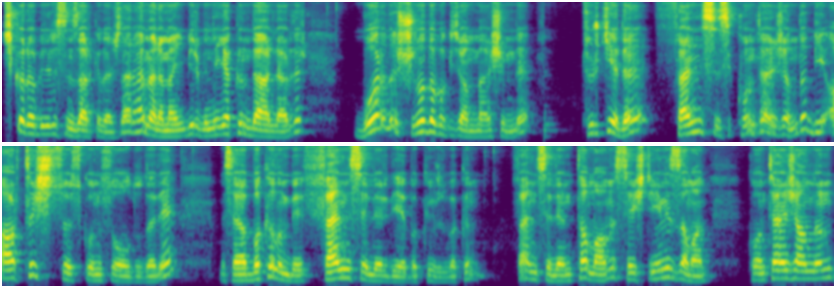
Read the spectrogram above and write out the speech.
çıkarabilirsiniz arkadaşlar. Hemen hemen birbirine yakın değerlerdir. Bu arada şuna da bakacağım ben şimdi. Türkiye'de fen lisesi kontenjanında bir artış söz konusu oldu dedi. Mesela bakalım bir fen liseleri diye bakıyoruz bakın. Fen liselerinin tamamını seçtiğimiz zaman kontenjanlarını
